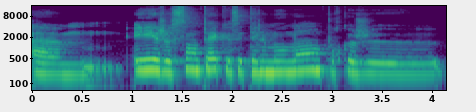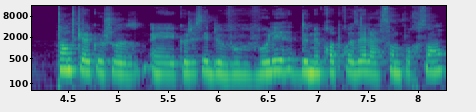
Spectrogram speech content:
Euh, et je sentais que c'était le moment pour que je tente quelque chose et que j'essaie de vous voler de mes propres ailes à 100%.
